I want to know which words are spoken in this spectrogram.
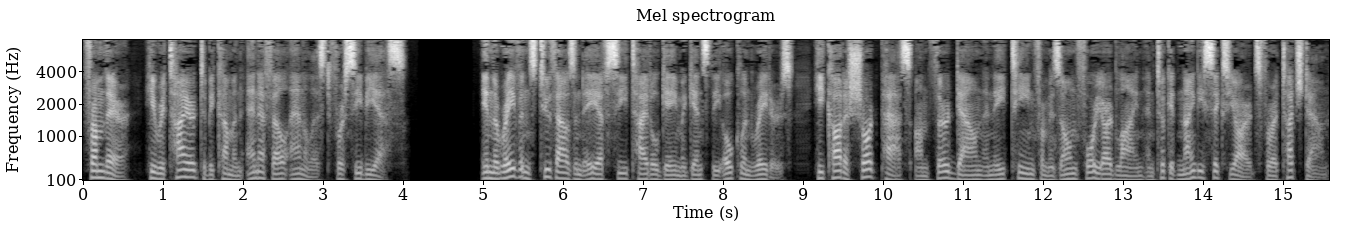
From there, he retired to become an NFL analyst for CBS. In the Ravens' 2000 AFC title game against the Oakland Raiders, he caught a short pass on third down and 18 from his own four-yard line and took it 96 yards for a touchdown,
